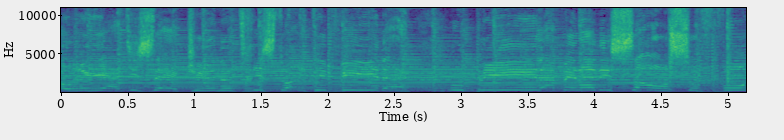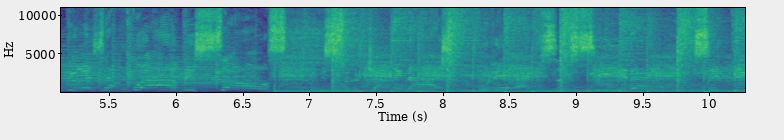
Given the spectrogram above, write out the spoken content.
Aurélia disait que notre histoire était vide. Oublie la belle indécence au fond du réservoir d'essence. Et sous le carénage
